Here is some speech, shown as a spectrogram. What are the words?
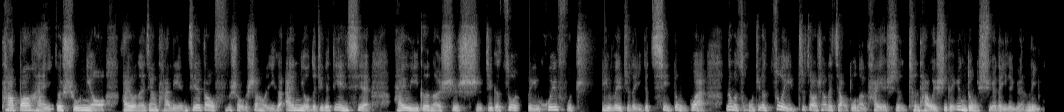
它包含一个枢纽，还有呢将它连接到。扶手上的一个按钮的这个电线，还有一个呢是使这个座椅恢复直立位置的一个气动罐。那么从这个座椅制造商的角度呢，它也是称它为是一个运动学的一个原理。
